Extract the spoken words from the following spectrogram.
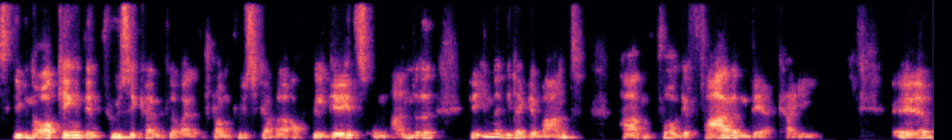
Stephen Hawking, den Physiker, mittlerweile verstorbenen Physiker, aber auch Bill Gates und andere, die immer wieder gewarnt haben vor Gefahren der KI. Äh,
